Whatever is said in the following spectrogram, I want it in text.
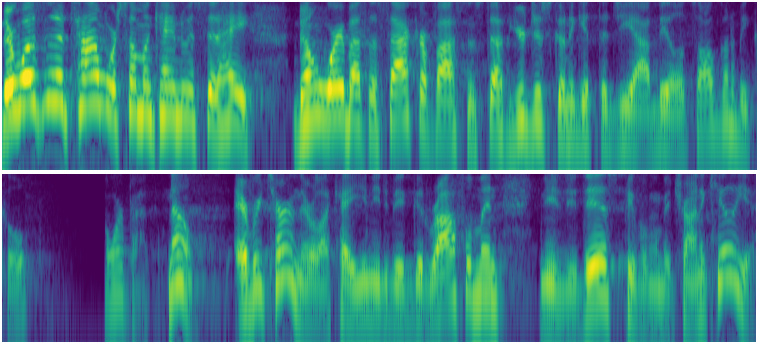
There wasn't a time where someone came to me and said, Hey, don't worry about the sacrifice and stuff. You're just going to get the GI Bill. It's all going to be cool. Don't worry about it. No, every turn they're like, Hey, you need to be a good rifleman. You need to do this. People are going to be trying to kill you.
